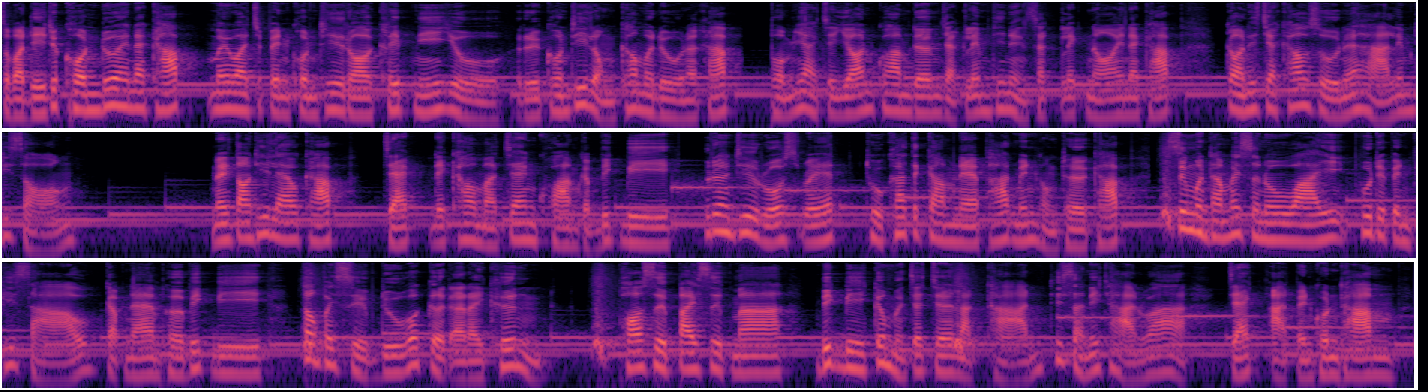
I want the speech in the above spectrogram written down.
สวัสดีทุกคนด้วยนะครับ ไม่ว่าจะเป็นคนที่รอคลิปนี้อยู่ หรือคนที่หลงเข้ามาดูนะครับ ผมอยากจะย้อนความเดิมจากเล่มที่ 1 สักเล็กน้อยนะครับ ก่อนที่จะเข้าสู่เนื้อหาเล่มที่ 2 ในตอนที่แล้วครับแจ็คได้เข้ามาแจ้งความกับบิ๊กบีเรื่องที่โรสเรดถูกฆาตกรรมในอพาร์ตเมนต์ของเธอครับ ซึ่งมันทำให้สโนไวท์ผู้ได้เป็นพี่สาวกับนายอำเภอบิ๊กบีต้องไปสืบดูว่าเกิดอะไรขึ้น พอสืบไปสืบมาบิ๊กบีก็เหมือนจะเจอหลักฐานที่สันนิษฐานว่าแจ็คอาจเป็นคนทำ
